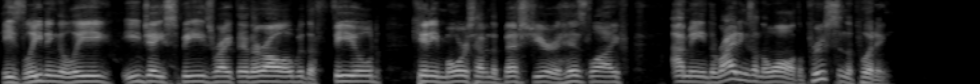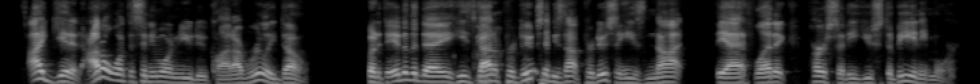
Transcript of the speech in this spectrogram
He's leading the league. EJ Speed's right there. They're all over the field. Kenny Moore's having the best year of his life. I mean, the writing's on the wall, the proof's in the pudding. I get it. I don't want this any more than you do, Clyde. I really don't. But at the end of the day, he's got to produce and he's not producing. He's not the athletic person he used to be anymore.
